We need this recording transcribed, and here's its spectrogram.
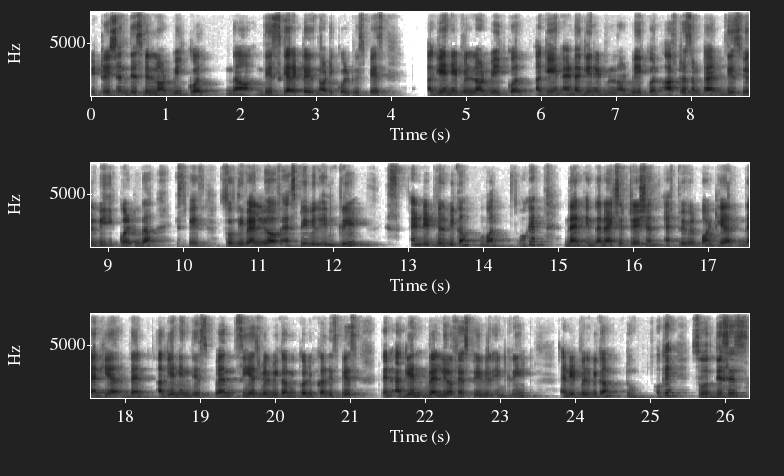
iteration this will not be equal now this character is not equal to space again it will not be equal. Again and again it will not be equal. After some time this will be equal to the space. So the value of sp will increase and it will become 1 okay? Then in the next iteration fp will point here then here then again in this when ch will become equal equal space then again value of sp will increase and it will become 2 okay? So this is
